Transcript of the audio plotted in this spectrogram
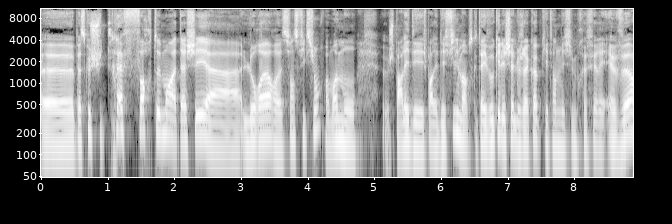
euh, parce que je suis très fortement attaché à l'horreur science-fiction. Enfin, moi, mon, je parlais des, je parlais des films, hein, parce que tu as évoqué l'échelle de Jacob, qui est un de mes films préférés ever.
